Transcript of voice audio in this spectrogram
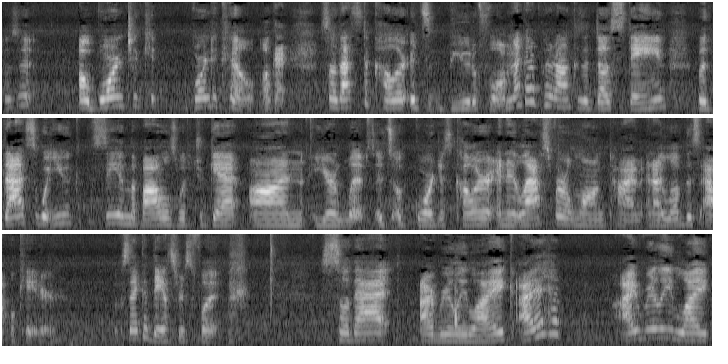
does it? Oh, Born to Ki Born to Kill. Okay, so that's the color. It's beautiful. I'm not going to put it on because it does stain, but that's what you see in the bottles, what you get on your lips. It's a gorgeous color, and it lasts for a long time, and I love this applicator. Looks like a dancer's foot. so that I really like. I have I really like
